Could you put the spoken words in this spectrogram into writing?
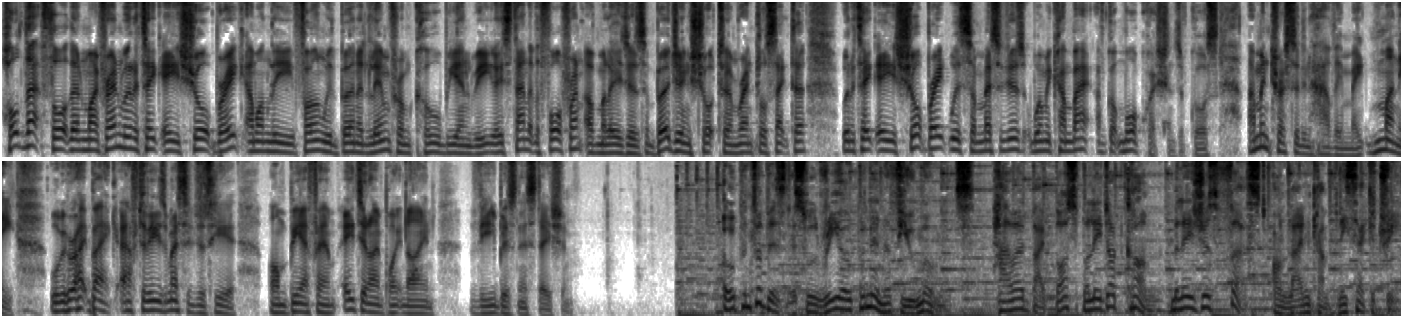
Hold that thought then, my friend. We're going to take a short break. I'm on the phone with Bernard Lim from Co-BNB. They stand at the forefront of Malaysia's burgeoning short-term rental sector. We're going to take a short break with some messages. When we come back, I've got more questions, of course. I'm interested in how they make money. We'll be right back after these messages here on BFM 89.9, the business station. Open for Business will reopen in a few moments. Powered by BossBully.com, Malaysia's first online company secretary.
